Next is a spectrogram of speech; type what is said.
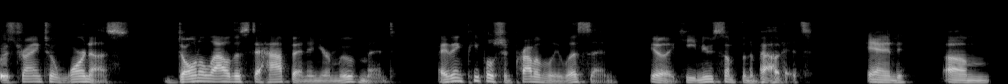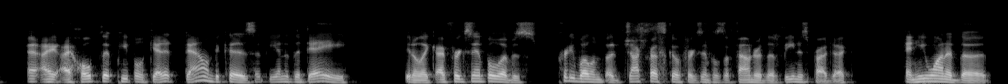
was trying to warn us, don't allow this to happen in your movement, I think people should probably listen. You know, like he knew something about it, and um, I, I hope that people get it down because at the end of the day, you know, like I, for example, I was pretty well. In, uh, Jacque Fresco, for example, is the founder of the Venus Project, and he wanted the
